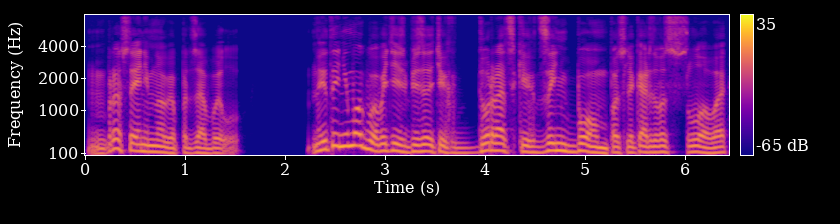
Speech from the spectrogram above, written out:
Просто я немного подзабыл. И ты не мог бы обойтись без этих дурацких дзынь-бомб после каждого слова.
